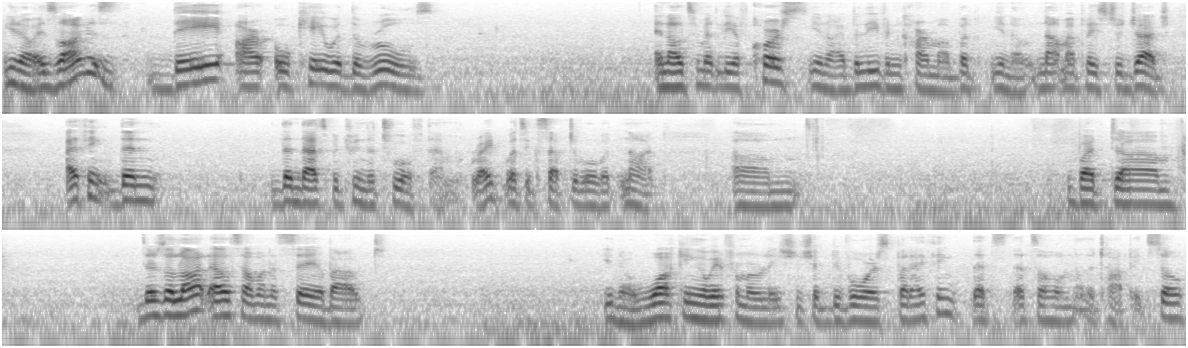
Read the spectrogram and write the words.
you know, as long as they are okay with the rules, and ultimately, of course, you know, I believe in karma, but, you know, not my place to judge. I think then then that's between the two of them, right? What's acceptable, what not. Um, but um, there's a lot else I want to say about you know walking away from a relationship divorce but i think that's that's a whole nother topic. So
